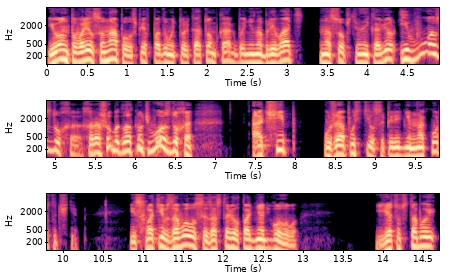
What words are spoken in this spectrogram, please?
и он повалился на пол, успев подумать только о том, как бы не наблевать на собственный ковер. И воздуха! Хорошо бы глотнуть воздуха! А Чип уже опустился перед ним на корточки и, схватив за волосы, заставил поднять голову. — Я тут с тобой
